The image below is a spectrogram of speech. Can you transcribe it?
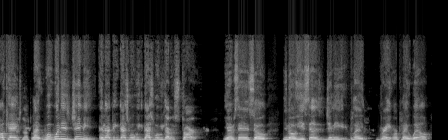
okay. That's not true. Like what what is Jimmy? And I think that's what we that's where we got to start. You know what I'm saying? So you know he says Jimmy played great or played well.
